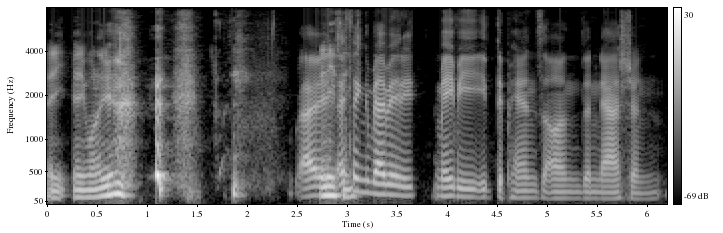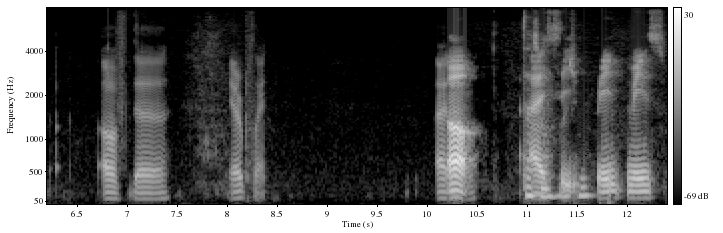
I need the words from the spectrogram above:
Any any one of you? I, I think maybe it, maybe it depends on the nation of the airplane. I Oh, know. I see. legit. Mean, means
